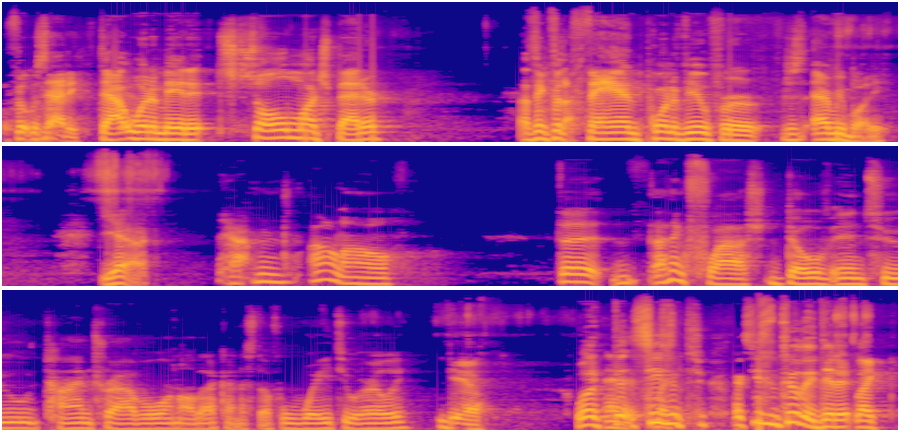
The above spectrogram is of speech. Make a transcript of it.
If it was Eddie, that would have made it so much better. I think for the fan point of view, for just everybody. Yeah. Yeah, I mean, I don't know. The I think Flash dove into time travel and all that kind of stuff way too early. Yeah. Well, like the, season two, like season two, they did it like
